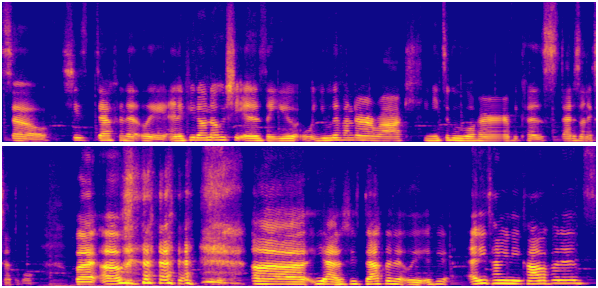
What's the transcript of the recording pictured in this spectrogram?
So she's definitely, and if you don't know who she is, then you you live under a rock. You need to Google her because that is unacceptable. But um, uh, yeah, she's definitely. If you anytime you need confidence,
